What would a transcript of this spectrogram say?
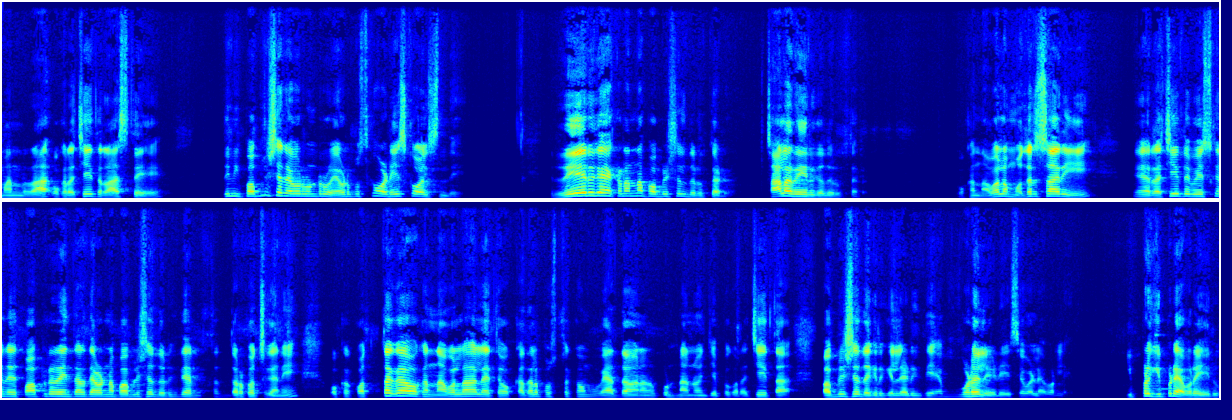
మన రా ఒక రచయిత రాస్తే దీనికి పబ్లిషర్ ఎవరు ఉండరు. ఎవరి పుస్తకం వాడు వేసుకోవాల్సిందే. రేరుగా ఎక్కడన్నా పబ్లిషర్లు దొరుకుతాడు. చాలా రేరుగా దొరుకుతాడు. ఒక నవల మొదటిసారి రచయిత వేసుకుని అది పాపులర్ అయిన తర్వాత ఎవరన్నా పబ్లిషర్ దొరికితే దొరకవచ్చు కానీ ఒక కొత్తగా ఒక నవల లేకపోతే ఒక కథల పుస్తకం వేద్దామని అనుకుంటున్నాను అని చెప్పి ఒక రచయిత పబ్లిషర్ దగ్గరికి వెళ్ళి అడిగితే ఎవడో లేడు వేసేవాళ్ళు ఎవరు లేరు. ఇప్పటికిప్పుడు ఎవరు వేయరు.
